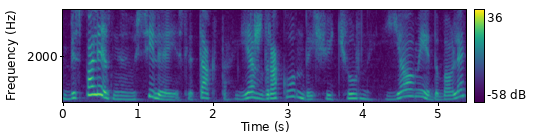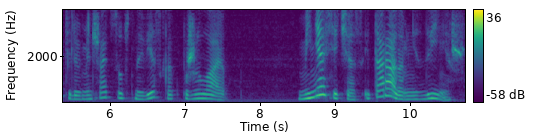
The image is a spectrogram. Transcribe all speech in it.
Бесполезные усилия, если так-то. Я ж дракон, да еще и черный. Я умею добавлять или уменьшать собственный вес, как пожелаю. Меня сейчас и тараном не сдвинешь.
